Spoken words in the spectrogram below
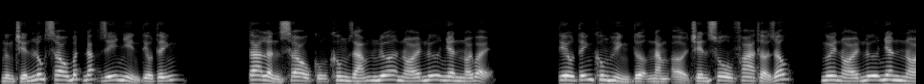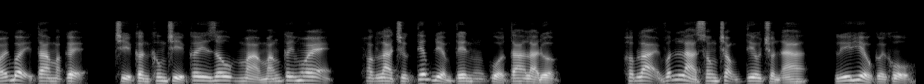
ngừng chiến lúc sau bất đắc dĩ nhìn tiêu tĩnh. Ta lần sau cũng không dám nữa nói nữ nhân nói bậy. Tiêu tĩnh không hình tượng nằm ở trên sofa thở dốc, ngươi nói nữ nhân nói bậy ta mặc kệ, chỉ cần không chỉ cây dâu mà mắng cây hoẹ, hoặc là trực tiếp điểm tên của ta là được. Hợp lại vẫn là song trọng tiêu chuẩn A, Lý Hiểu cười khổ,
